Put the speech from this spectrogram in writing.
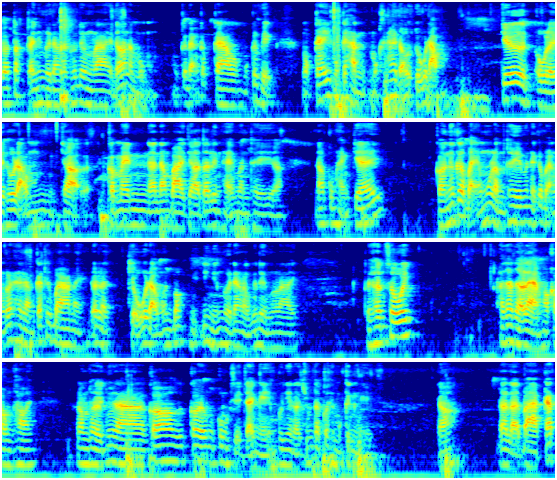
cho tất cả những người đang làm tương lai đó là một, một cái đẳng cấp cao một cái việc một cái một cái hành một cái thái độ chủ động chứ ù lì thụ động chờ comment à, đăng bài chờ tới liên hệ mình thì à, nó cũng hạn chế. Còn nếu các bạn muốn làm thêm thì các bạn có thể làm cách thứ ba này đó là chủ động inbox với những người đang làm cái điều online. Thì hên xui họ có thể làm hoặc không thôi. Không thời chúng ta có có, có một sự trải nghiệm cũng như là chúng ta có thêm một kinh nghiệm. Đó đó là ba cách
